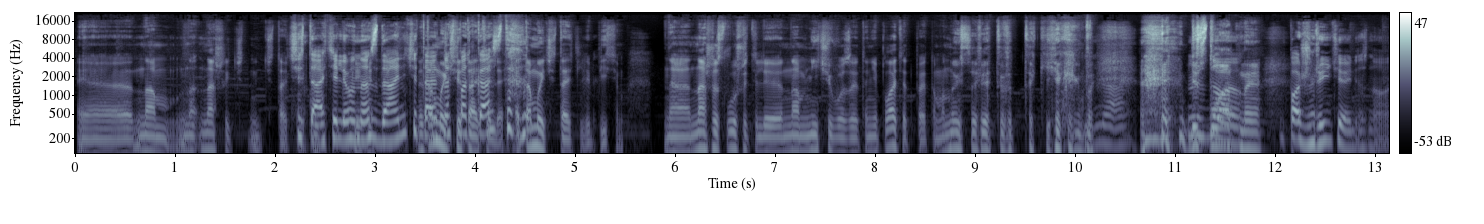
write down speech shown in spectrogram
э, нам, на- наши читатели. Читатели у нас, да, они Это читают мы наш читатели, подкаст. это мы читатели писем. Э, Наши слушатели нам ничего за это не платят, поэтому ну и советы вот такие как бы Да. бесплатные. Пожрите, я не знаю.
